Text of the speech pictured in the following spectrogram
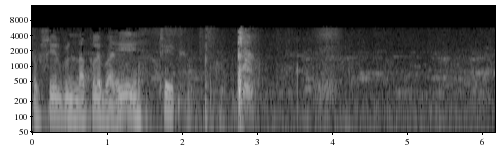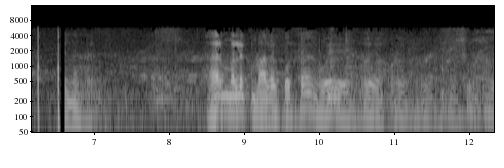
تفسیر بھی نقل ہے بھائی۔ ٹھیک ہر ملک مالک ہوتا ہے، ہوئے ہوئے ہوئے ہوئے سبحان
